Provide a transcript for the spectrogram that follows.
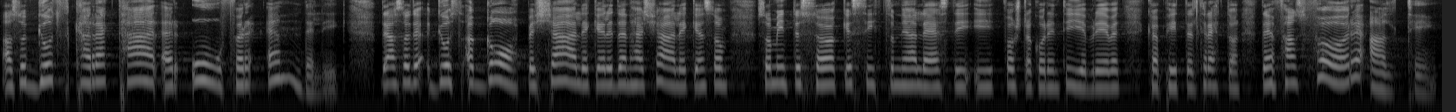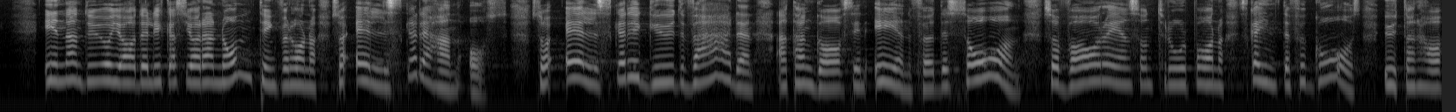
Alltså Guds karaktär är oföränderlig. Det är alltså det, Guds agape-kärlek, eller den här kärleken som, som inte söker sitt, som ni har läst i, i första Korinthierbrevet kapitel 13. Den fanns före allting. Innan du och jag hade lyckats göra någonting för honom så älskade han oss. Så älskade Gud världen att han gav sin enfödde son. Så var och en som tror på honom ska inte förgås utan ha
